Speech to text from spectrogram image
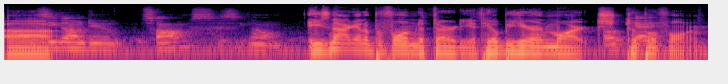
Uh, Is he gonna do songs? Is he gonna? he's not gonna perform the 30th. He'll be here in March to Okay. perform.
